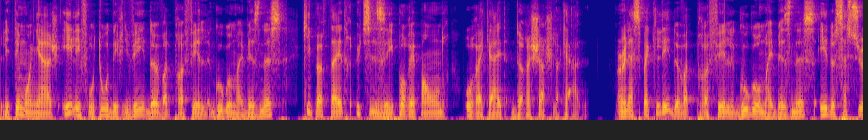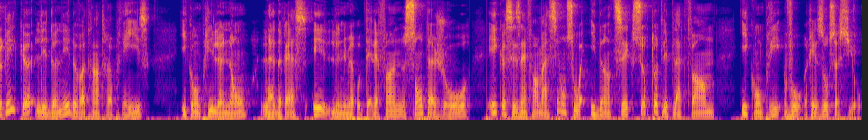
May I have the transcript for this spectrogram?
les témoignages et les photos dérivées de votre profil Google My Business qui peuvent être utilisés pour répondre aux requêtes de recherche locale. Un aspect clé de votre profil Google My Business est de s'assurer que les données de votre entreprise, y compris le nom, l'adresse et le numéro de téléphone, sont à jour et que ces informations soient identiques sur toutes les plateformes, y compris vos réseaux sociaux.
